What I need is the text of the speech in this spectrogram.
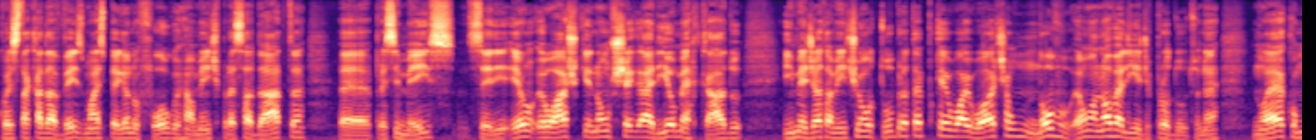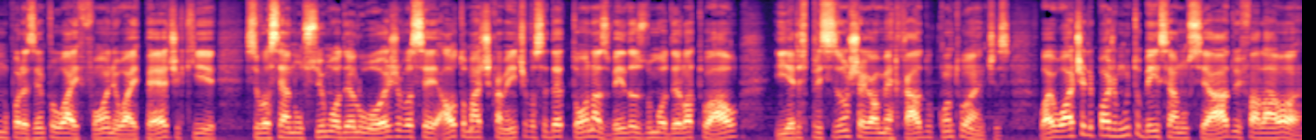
coisa está cada vez mais pegando fogo realmente para essa data, é, para esse mês. Seria, eu, eu acho que não chegaria ao mercado imediatamente em outubro, até porque o iWatch é um novo, é uma nova linha de produto, né? Não é como, por exemplo, o iPhone, o iPad, que se você anuncia o modelo hoje, você automaticamente você detona as vendas do modelo atual e eles precisam chegar ao mercado quanto antes. O iWatch ele pode muito bem ser anunciado e falar, ó,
